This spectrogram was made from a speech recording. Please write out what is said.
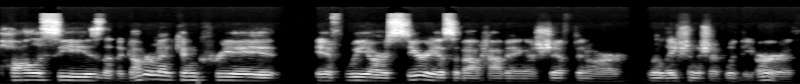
policies that the government can create if we are serious about having a shift in our relationship with the earth.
